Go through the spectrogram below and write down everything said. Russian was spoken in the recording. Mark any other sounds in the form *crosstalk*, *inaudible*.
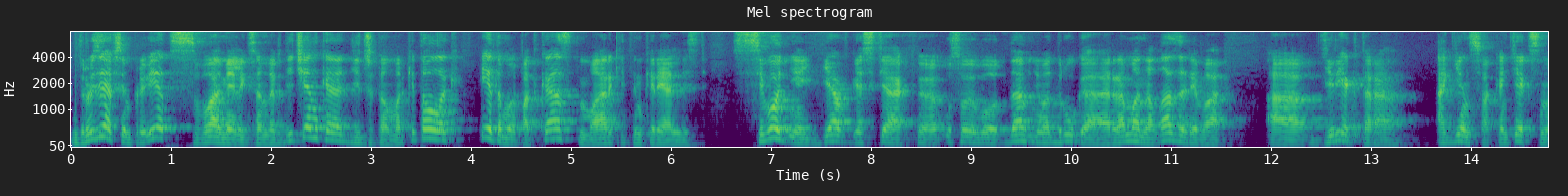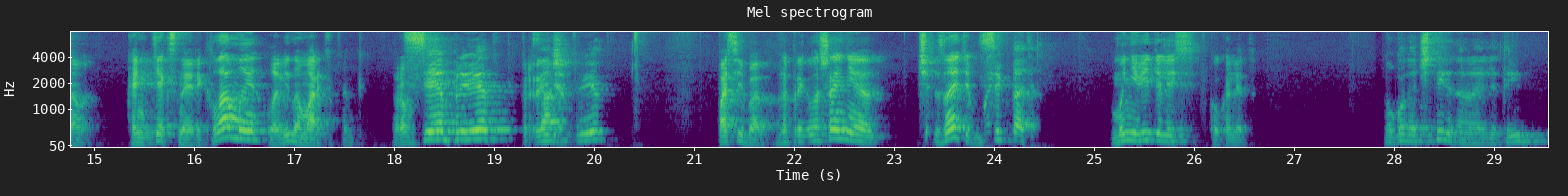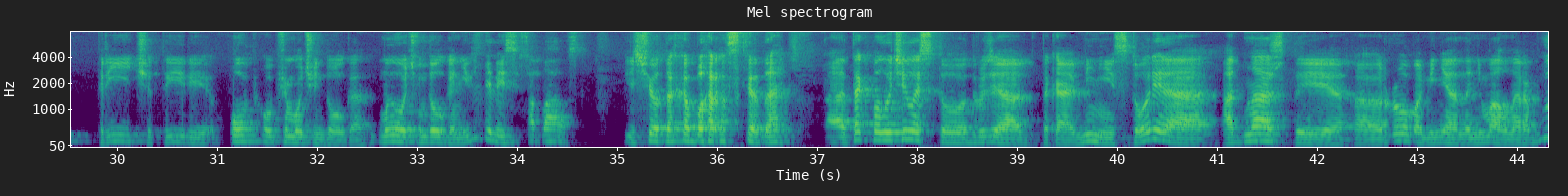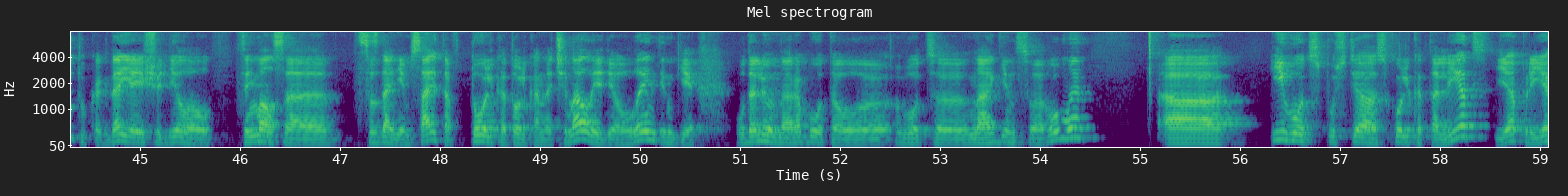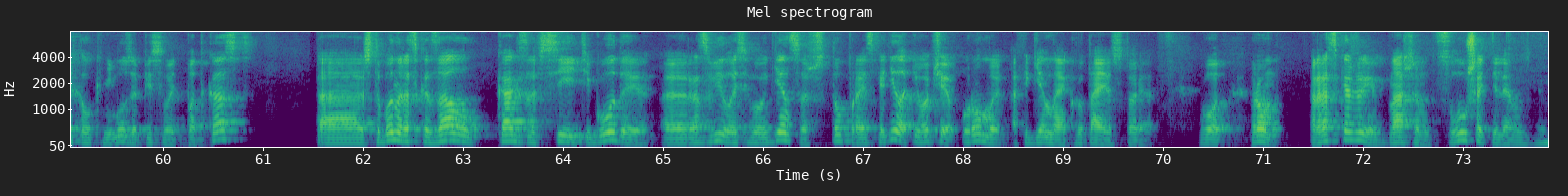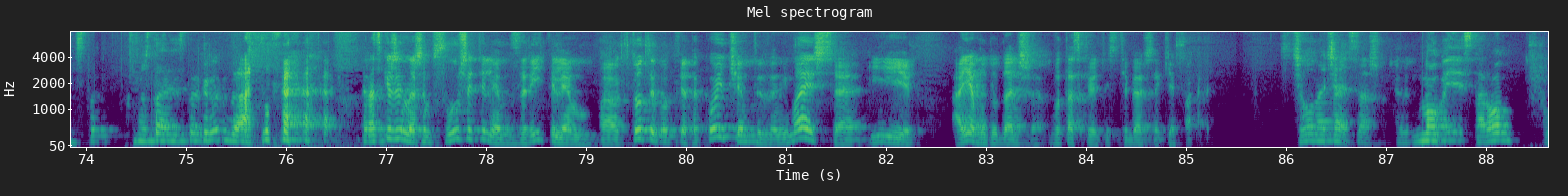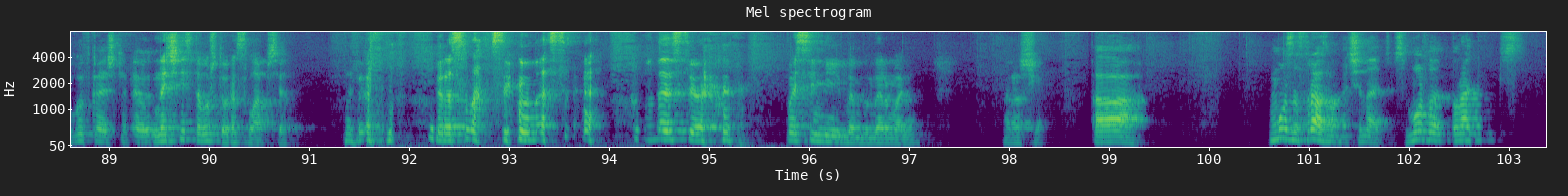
Друзья, всем привет! С вами Александр Диченко, диджитал-маркетолог, и это мой подкаст «Маркетинг и реальность». Сегодня я в гостях э, у своего давнего друга Романа Лазарева, а, директора агентства контекстного, контекстной рекламы «Лавина Маркетинг». Ром. Всем привет! Привет! Саша, привет! Спасибо за приглашение. Ч- знаете, Всегда. Мы не виделись сколько лет? Ну, года четыре, наверное, или три. Три-четыре. В общем, очень долго. Мы очень долго не виделись. Хабаровск. Еще до Хабаровска, да. А, так получилось, что, друзья, такая мини-история. Однажды э, Рома меня нанимал на работу, когда я еще делал, занимался созданием сайтов, только-только начинал, я делал лендинги, удаленно работал э, вот э, на агентство Ромы. А, и вот спустя сколько-то лет я приехал к нему записывать подкаст, а, чтобы он рассказал, как за все эти годы э, развилось его агентство, что происходило. И вообще у Ромы офигенная, крутая история. Вот. Ром, расскажи нашим слушателям... Крутая история. Да. *laughs* Расскажи нашим слушателям, зрителям, а, кто ты вообще такой, чем ты занимаешься, и... а я буду дальше вытаскивать из тебя всякие факты. С чего начать, Саша? Много есть сторон. Могу сказать, что... Э, начни с того, что расслабься. *laughs* Расслабься у нас. У нас все по-семейному нормально. Хорошо. А, можно сразу начинать. То есть можно брать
